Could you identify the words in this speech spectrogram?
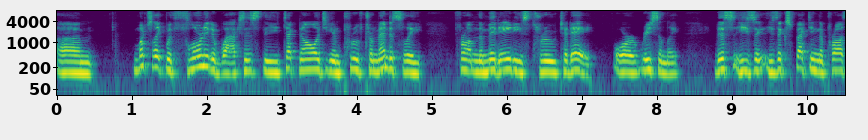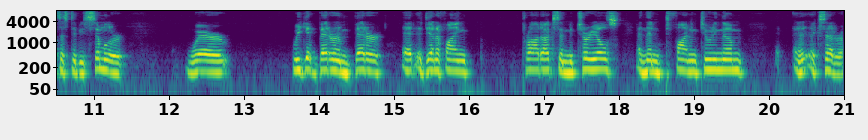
um, much like with fluorinated waxes, the technology improved tremendously from the mid '80s through today or recently. This he's he's expecting the process to be similar, where we get better and better at identifying products and materials and then fine tuning them etc.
